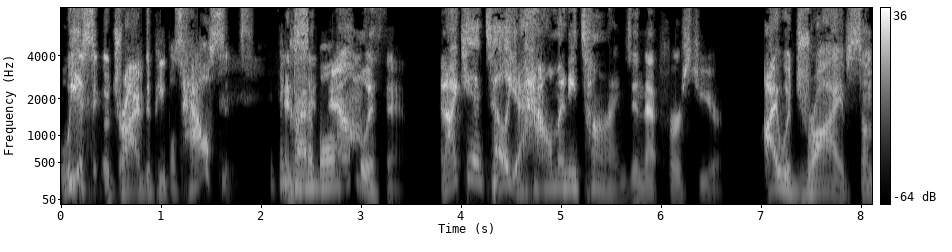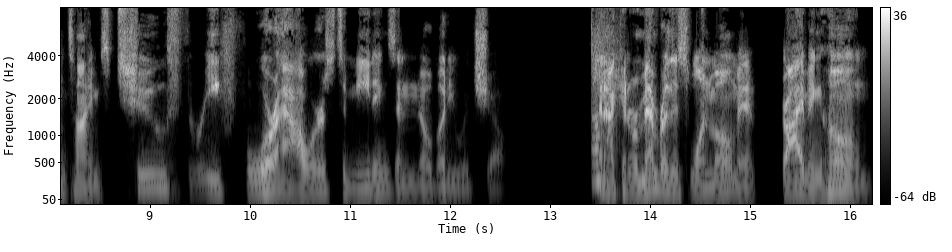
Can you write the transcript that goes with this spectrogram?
We used to go drive to people's houses incredible. and sit down with them. And I can't tell you how many times in that first year I would drive sometimes two, three, four hours to meetings and nobody would show. Oh. And I can remember this one moment driving home,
